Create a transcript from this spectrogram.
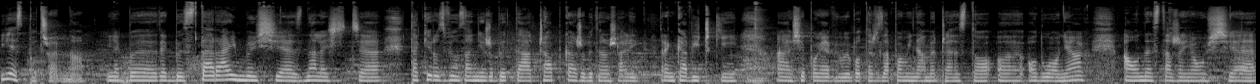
jest potrzebna. Jakby, jakby starajmy się znaleźć e, takie rozwiązanie, żeby ta czapka, żeby ten szalik, rękawiczki e, się pojawiły, bo też zapominamy często o dłoniach, a one starzeją się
